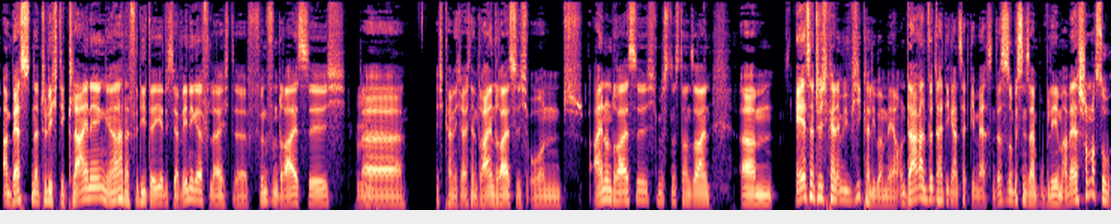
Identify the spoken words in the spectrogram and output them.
Am besten natürlich Declining, ja, da verdient er jedes Jahr weniger, vielleicht äh, 35, mhm. äh, ich kann nicht rechnen, 33 und 31 müssten es dann sein. Ähm, er ist natürlich kein MVP-Kaliber mehr und daran wird halt die ganze Zeit gemessen. Das ist so ein bisschen sein Problem. Aber er ist schon noch so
